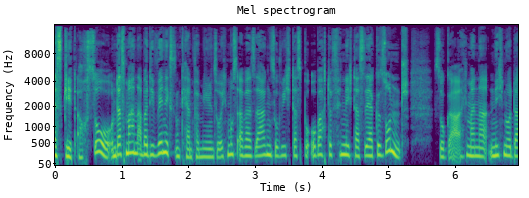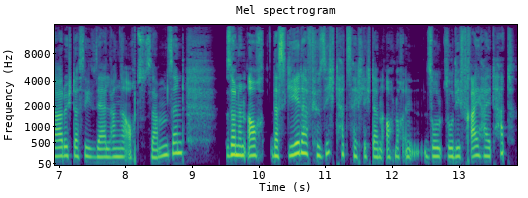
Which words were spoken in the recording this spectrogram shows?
es geht auch so. Und das machen aber die wenigsten Kernfamilien so. Ich muss aber sagen, so wie ich das beobachte, finde ich das sehr gesund sogar. Ich meine, nicht nur dadurch, dass sie sehr lange auch zusammen sind, sondern auch, dass jeder für sich tatsächlich dann auch noch in, so, so die Freiheit hat,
